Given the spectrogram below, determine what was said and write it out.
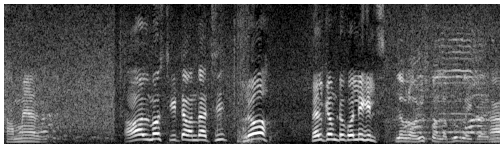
செம்மையாக இருக்கு. ஆல்மோஸ்ட் கிட்ட வந்தாச்சு. Bro welcome to Kolli hills இல்ல ப்ரோ யூஸ் பண்ணல. ப்ளூ லைட் ஆ.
